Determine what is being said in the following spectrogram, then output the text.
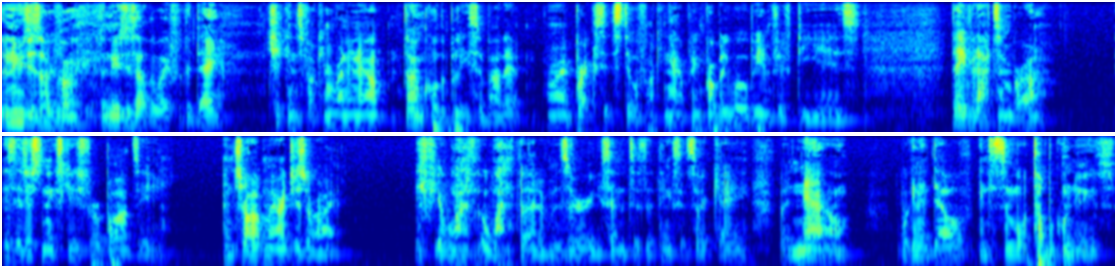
The news is over. The news is out the way for the day. Chicken's fucking running out. Don't call the police about it. Alright, Brexit's still fucking happening. Probably will be in 50 years. David Attenborough is it just an excuse for a party? And child marriage is alright if you're one of the one third of Missouri senators that thinks it's okay. But now we're going to delve into some more topical news,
